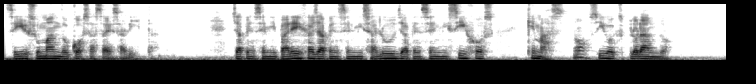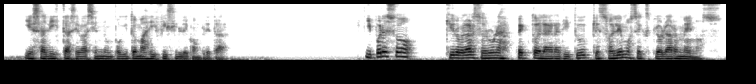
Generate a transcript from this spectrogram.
seguir sumando cosas a esa lista. Ya pensé en mi pareja, ya pensé en mi salud, ya pensé en mis hijos, ¿qué más? ¿No? Sigo explorando. Y esa lista se va haciendo un poquito más difícil de completar. Y por eso quiero hablar sobre un aspecto de la gratitud que solemos explorar menos.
